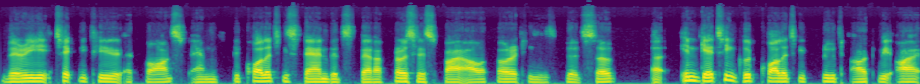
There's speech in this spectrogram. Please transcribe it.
very technically advanced, and the quality standards that are processed by our authorities is good. So Uh, in getting good quality fruit out, we are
